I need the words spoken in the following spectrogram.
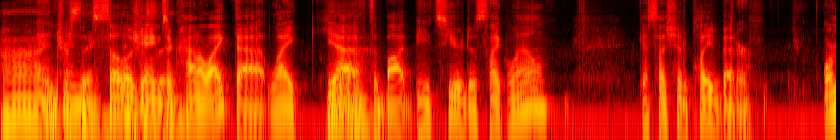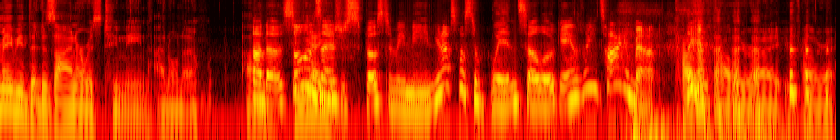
Ah, and, interesting. And solo interesting. games are kind of like that. Like, yeah, yeah, if the bot beats you, you're just like, well, guess I should have played better. Or maybe the designer was too mean. I don't know. Um, oh no, solo yeah, designers you, are supposed to be mean. You're not supposed to win solo games. What are you talking about? Probably, you're probably right. You're probably right.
